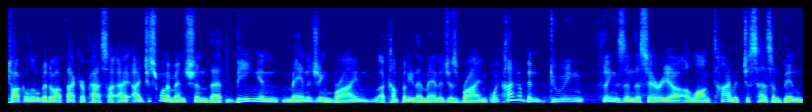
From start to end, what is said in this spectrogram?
talk a little bit about Thacker Pass, I, I just want to mention that being in managing brine, a company that manages brine, we've kind of been doing things in this area a long time. It just hasn't been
